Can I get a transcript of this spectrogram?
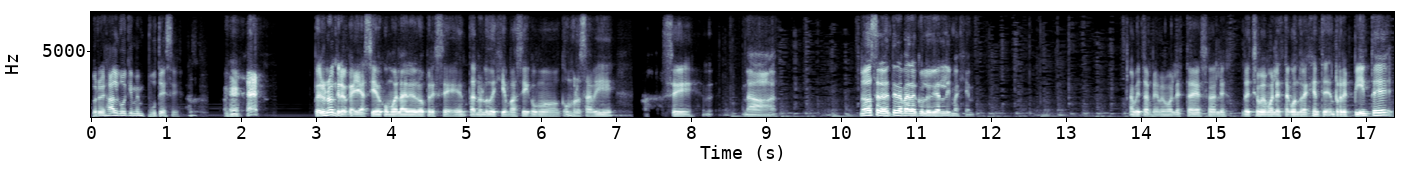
Pero es algo que me emputece. Pero no creo que haya sido como el área lo presenta, no lo dejemos así como, ¿cómo lo sabí? Sí. No. No, solamente era para colorear la imagen. A mí también me molesta eso, Ale. De hecho, me molesta cuando la gente repite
